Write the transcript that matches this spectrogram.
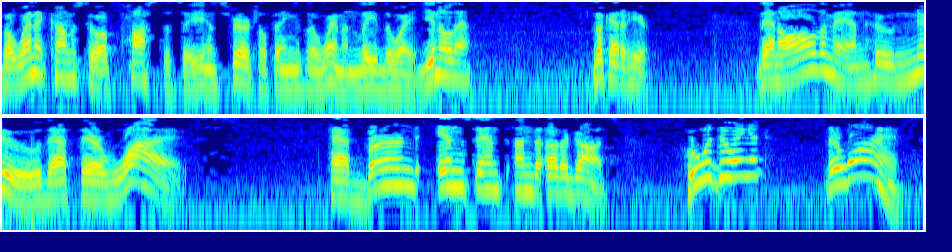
But when it comes to apostasy and spiritual things, the women lead the way. Do you know that? Look at it here. Then all the men who knew that their wives had burned incense unto other gods. Who was doing it? Their wives.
